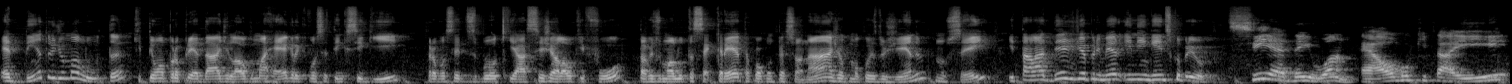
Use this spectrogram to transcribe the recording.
É dentro de uma luta, que tem uma propriedade lá, alguma regra que você tem que seguir, para você desbloquear seja lá o que for, talvez uma luta secreta com algum personagem, alguma coisa do gênero, não sei. E tá lá desde o dia primeiro e ninguém descobriu. Se é Day One, é algo que tá aí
